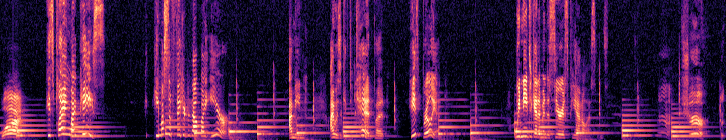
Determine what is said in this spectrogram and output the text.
What? He's playing my piece. He- He must have figured it out by ear. I mean, I was a gifted kid, but he's brilliant. We need to get him into serious piano lessons. Yeah, sure. But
